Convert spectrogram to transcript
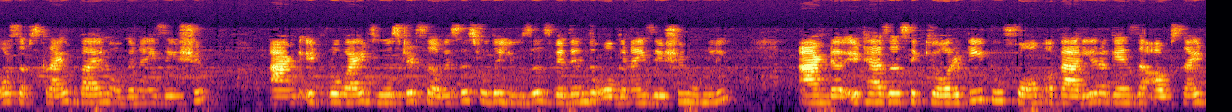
or subscribed by an organization and it provides hosted services to the users within the organization only and uh, it has a security to form a barrier against the outside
